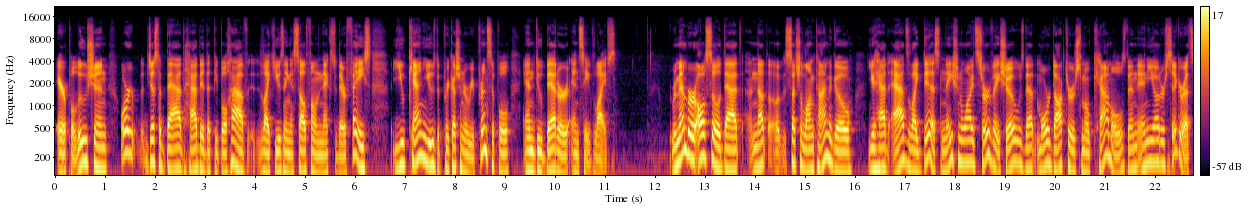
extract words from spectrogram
air pollution, or just a bad habit that people have, like using a cell phone next to their face, you can use the precautionary principle and do better and save lives. Remember also that not uh, such a long time ago, you had ads like this. Nationwide survey shows that more doctors smoke camels than any other cigarettes.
